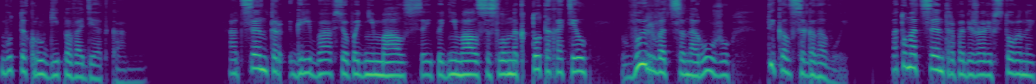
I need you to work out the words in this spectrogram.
будто круги по воде от камня. А центр гриба все поднимался и поднимался, словно кто-то хотел вырваться наружу, тыкался головой. Потом от центра побежали в стороны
